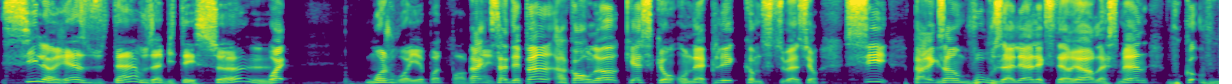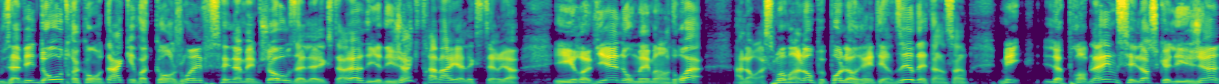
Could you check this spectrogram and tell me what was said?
si le reste du temps, vous habitez seul, ouais. Moi, je voyais pas de problème. Ben, ça dépend encore là, qu'est-ce qu'on on applique comme situation. Si, par exemple, vous, vous allez à l'extérieur la semaine, vous, vous avez d'autres contacts et votre conjoint, c'est la même chose, vous allez à l'extérieur, il y a des gens qui travaillent à l'extérieur et ils reviennent au même endroit. Alors, à ce moment-là, on peut pas leur interdire d'être ensemble. Mais le problème, c'est lorsque les gens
